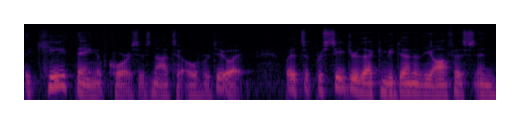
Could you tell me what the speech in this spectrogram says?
The key thing, of course, is not to overdo it, but it's a procedure that can be done in the office in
